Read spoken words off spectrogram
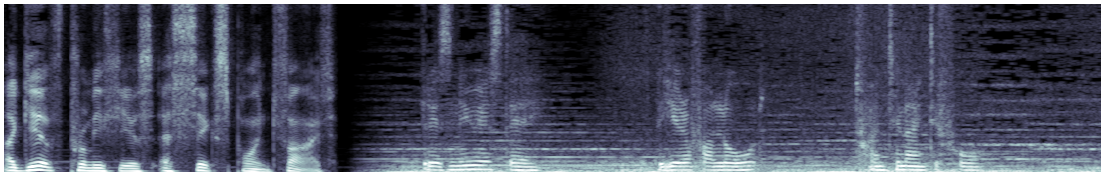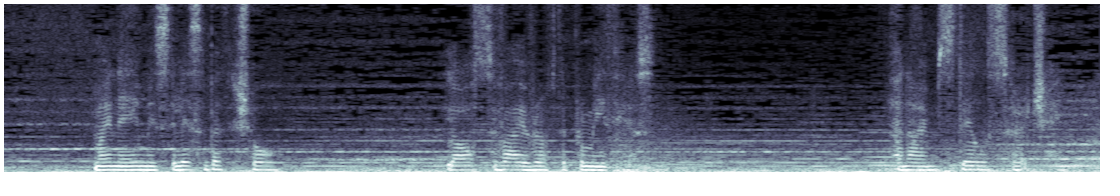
I give Prometheus a 6.5. It is New Year's Day, the year of our Lord, 2094. My name is Elizabeth Shaw last survivor of the Prometheus. And I'm still searching.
